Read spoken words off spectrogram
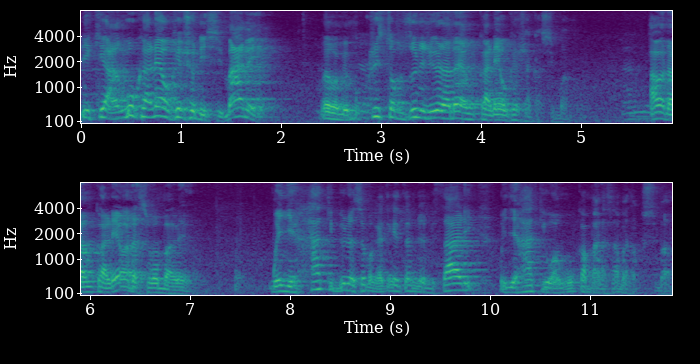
nikianguka leo kesho nisimame. Wewe Kristo mzuri yule anayeanguka leo kesho akasimama. Au anaanguka leo anasimama leo. Mwenye haki Biblia inasema katika kitabu cha Mithali mwenye haki huanguka mara saba na kusimama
